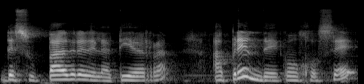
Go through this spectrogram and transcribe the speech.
de su padre de la tierra, aprende con José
